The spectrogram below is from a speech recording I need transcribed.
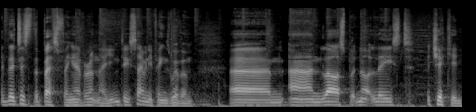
they're just the best thing ever, aren't they? You can do so many things with them. Um, and last but not least, the chicken.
